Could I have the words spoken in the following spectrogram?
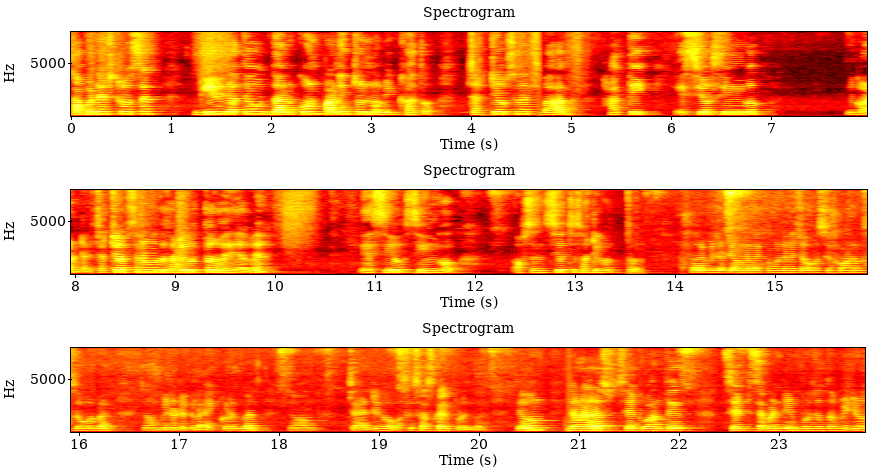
তারপর নেক্সট কোশ্চেন গির জাতীয় উদ্যান কোন প্রাণীর জন্য বিখ্যাত? চারটি অপশান আছে, বাঘ, হাতি, এশীয় সিংহ, গন্ডার। চারটি অপশানের মধ্যে সঠিক উত্তর হয়ে যাবে এশীয় সিংহ। অপশন সি হচ্ছে সঠিক উত্তর। তাহলে ভিডিওটি আপনাদের কেমন লেগেছে অবশ্যই কমেন্ট বক্সে বলবেন এবং ভিডিওটিকে লাইক করে দেবেন এবং চ্যানেলটিকে অবশ্যই সাবস্ক্রাইব করে দেবেন। এবং যারা যারা সেট ওয়ান থেকে সেট সেভেন্টিন পর্যন্ত ভিডিও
